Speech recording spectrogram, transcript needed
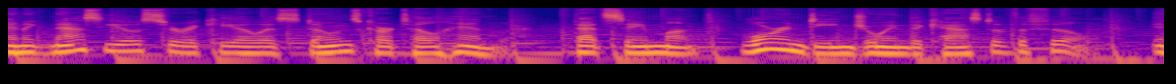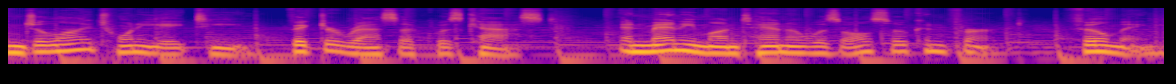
and Ignacio Serricchio as Stone's cartel handler. That same month, Lauren Dean joined the cast of the film. In July 2018, Victor Rasuk was cast, and Manny Montana was also confirmed. Filming,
